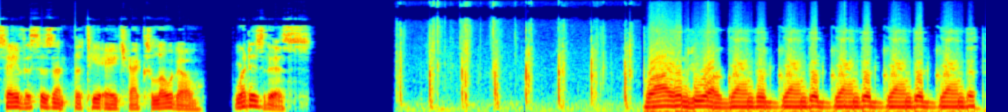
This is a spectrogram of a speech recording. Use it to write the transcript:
Say this isn't the THX logo. What is this? Brian, you are grounded, grounded, grounded, grounded, grounded.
